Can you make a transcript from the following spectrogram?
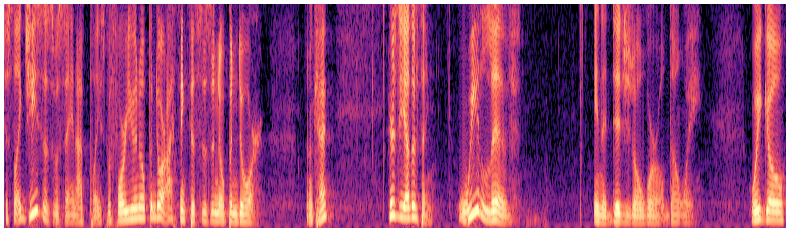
Just like Jesus was saying, I've placed before you an open door. I think this is an open door. Okay? Here's the other thing we live in a digital world, don't we? we go,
